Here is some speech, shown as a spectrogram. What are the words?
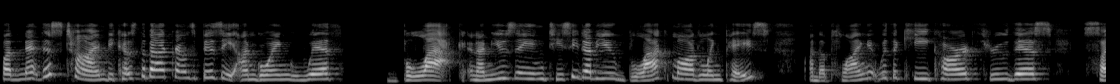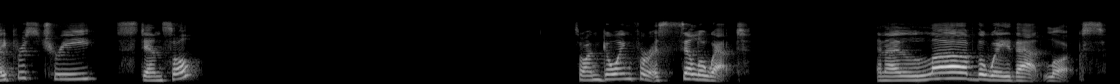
but this time, because the background's busy, I'm going with black. And I'm using TCW black modeling paste. I'm applying it with a key card through this cypress tree stencil. So I'm going for a silhouette. And I love the way that looks.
